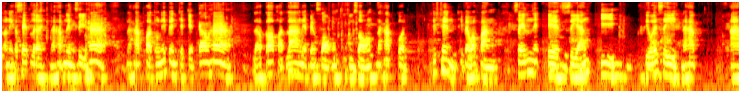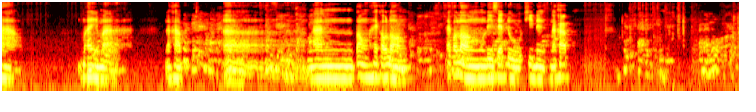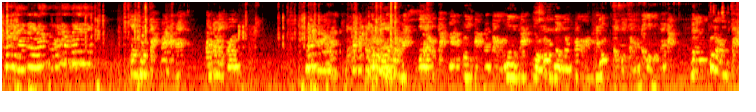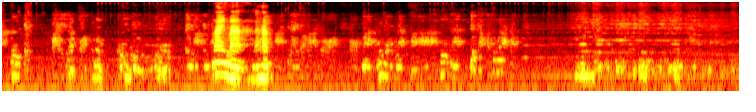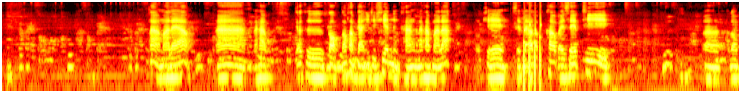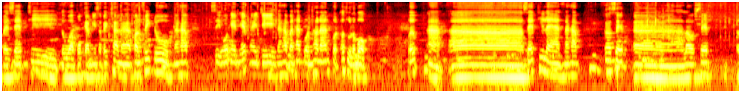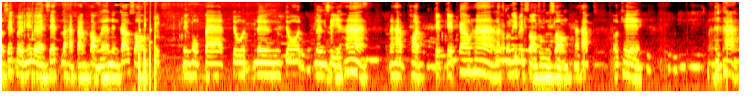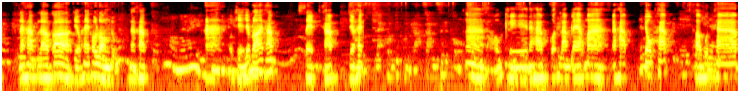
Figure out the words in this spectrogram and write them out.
ตอนนี้ก็เซตเลยนะครับ145นะครับ พอร์ตตรงนี้เป็น 7795 แล้วก็พอร์ตล่างเนี่ยเป็น 202 นะครับ กด listen ที่แปลว่าฟัง send เนี่ย A เสียง E COSC นะครับ อ้าว ไม่มานะครับเอ่องานต้องให้เขาลอง ให้เขาลองรีเซ็ตดูทีหนึ่งนะครับ เดี๋ยวกลับมาคุยข่าวกันต่อมีพระอยู่รูปหนึ่งหลวงพ่ออายุ72ปีนะครับเดินทุดงจากภูเก็ตไปนครพนมไม่มานะครับ อ่ามาแล้ว อ่านะครับ ก็คือกล่องต้องทำการอิทิเชียนหนึ่งครั้งนะครับ มาละ โอเค เสร็จแล้วเราเข้าไปเซตที่อ่าลองไปเซตที่ตัวโปรแกรม inspection นะฮะ config ดูนะครับ config นะครับบรรทัดบนเท่านั้นกดเข้าสู่ระบบ ปุ๊บอ่าเซตที่แลนนะครับ ก็เซตอ่าเราเซตเราเซตเบอร์นี้เลยเซตรหัสตามกล่องเลยหนึ่งเก้าสองจุดหนึ่งหกแปดจุดหนึ่งจุดหนึ่งสี่ห้านะครับพอร์ตเจ็ดเจ็ดเก้าห้าแล้วก็ตรงนี้เป็นสองศูนย์สองนะครับ โอเค บันทึกค่านะครับ แล้วก็เดี๋ยวให้เขาลองดูนะครับ อ่า โอเค เรียบร้อยครับ เสร็จครับ เดี๋ยวให้ อ่าโอเคนะครับ กดรับแล้วมานะครับ จบครับ ขอบคุณครับ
